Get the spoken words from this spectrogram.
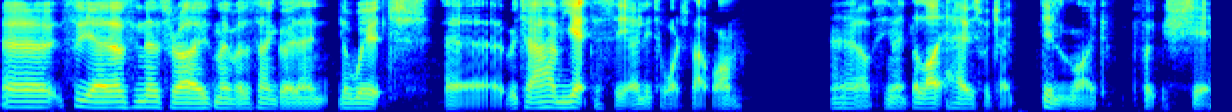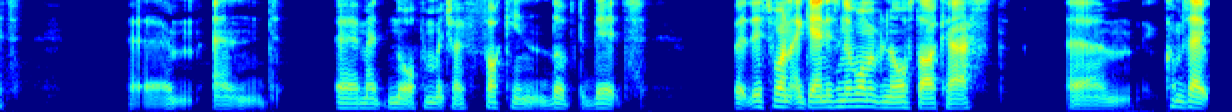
Uh, so yeah, that was in those rise made by the same guy then, The Witch, uh, which I have yet to see. I need to watch that one. Uh, obviously, made The Lighthouse, which I didn't like. Thought it was shit. Um, and uh, made Northman, which I fucking loved a bit. But this one again is another one with an all-star cast. Um, comes out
